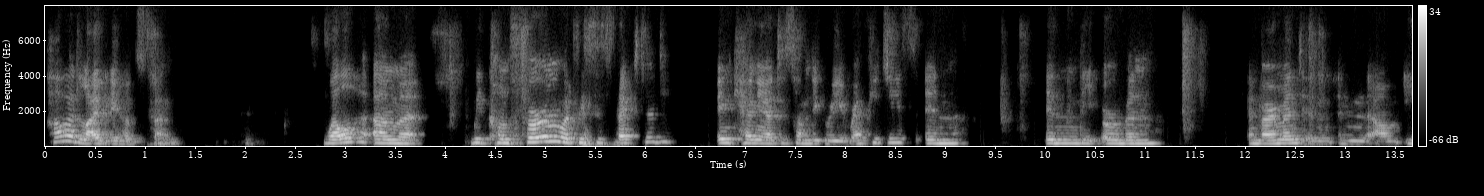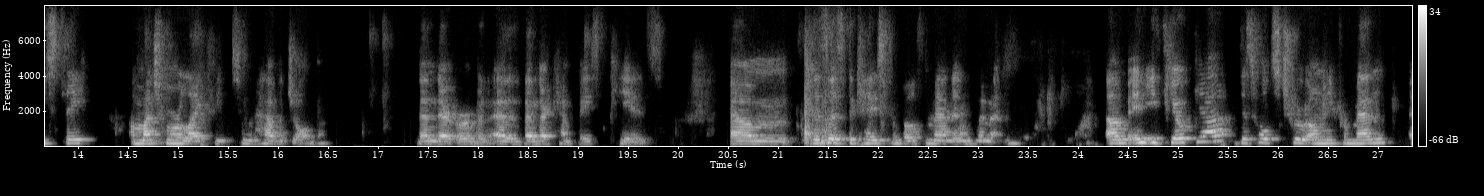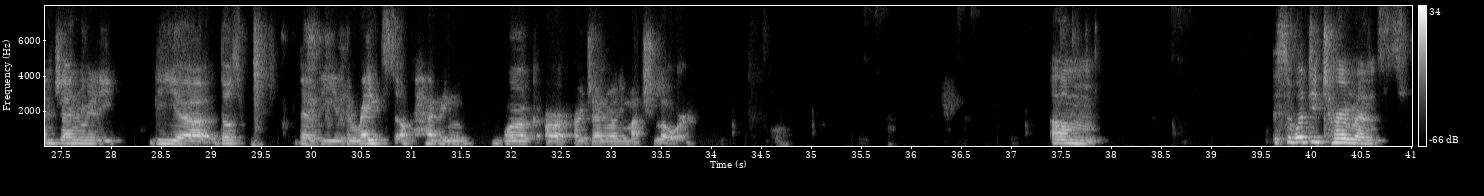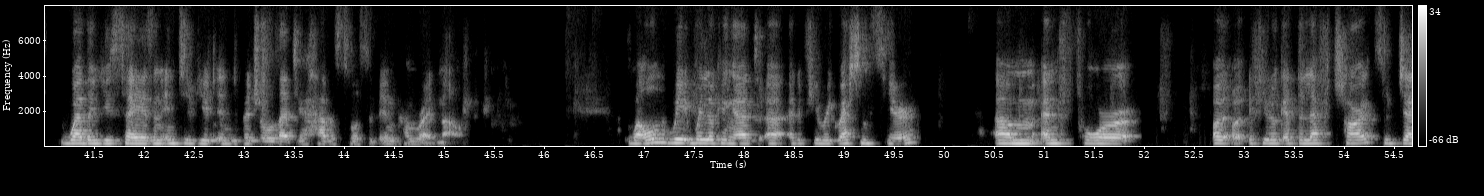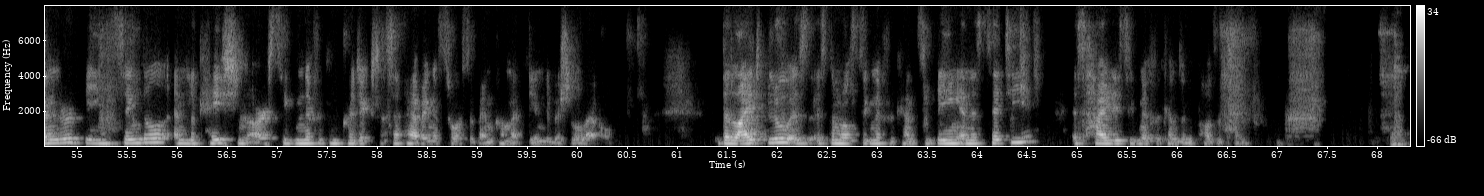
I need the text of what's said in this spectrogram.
How about livelihoods then? Well, um, we confirm what we suspected in Kenya to some degree, refugees in, in the urban environment in, in um, Eastleigh are much more likely to have a job than their urban, uh, than their camp-based peers. Um, this is the case for both men and women. Um, in Ethiopia, this holds true only for men, and generally the uh, those the, the the rates of having work are, are generally much lower. Um, so what determines whether you say as an interviewed individual that you have a source of income right now? Well, we, we're looking at, uh, at a few regressions here. Um, and for uh, uh, if you look at the left chart, so gender, being single, and location are significant predictors of having a source of income at the individual level. The light blue is, is the most significant. So being in a city is highly significant and positive.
